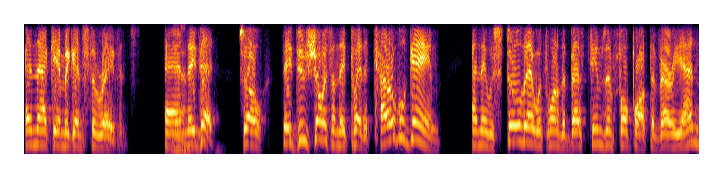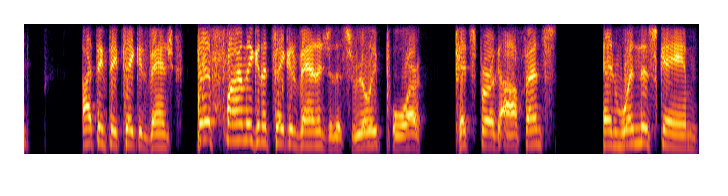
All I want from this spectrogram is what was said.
in that game against the Ravens, and Yeah. they did. So they do show us, and they played a terrible game, and they were still there with one of the best teams in football at the very end. I think they take advantage. They're finally going to take advantage of this really poor Pittsburgh offense and win this game.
